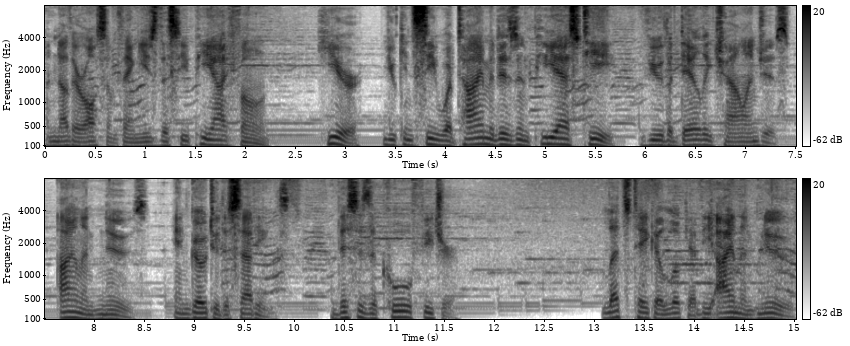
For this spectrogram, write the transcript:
Another awesome thing is the CPI phone. Here, you can see what time it is in PST, view the daily challenges, island news, and go to the settings. This is a cool feature. Let's take a look at the island news.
